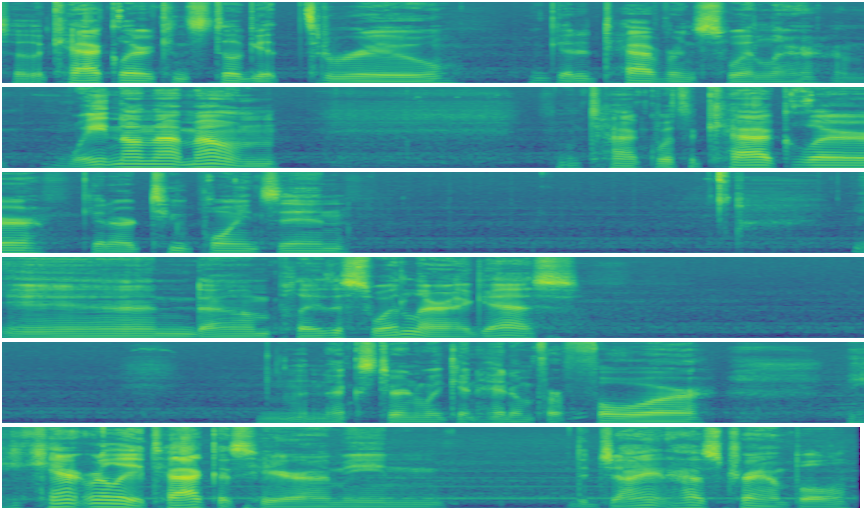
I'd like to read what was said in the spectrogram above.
So the cackler can still get through. We get a tavern swindler. I'm waiting on that mountain. Attack with the cackler. Get our two points in. And um, play the swindler, I guess. And the next turn we can hit him for four. He can't really attack us here. I mean, the giant has trample,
